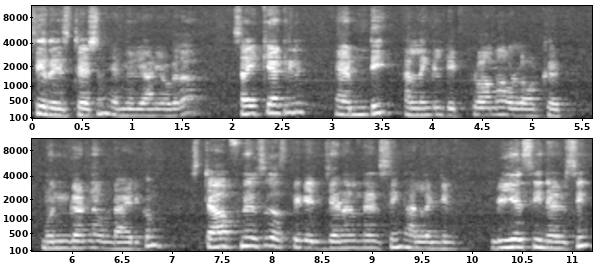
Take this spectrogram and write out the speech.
C registration എന്നിവയാണ് യോഗ്യത. സൈക്യാട്രിക് എം ഡി അല്ലെങ്കിൽ ഡിപ്ലോമ ഉള്ളവർക്ക് മുൻഗണന ഉണ്ടായിരിക്കും. സ്റ്റാഫ് നഴ്സ് തസ്തികയിൽ ജനറൽ നഴ്സിംഗ് അല്ലെങ്കിൽ B S C nursing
